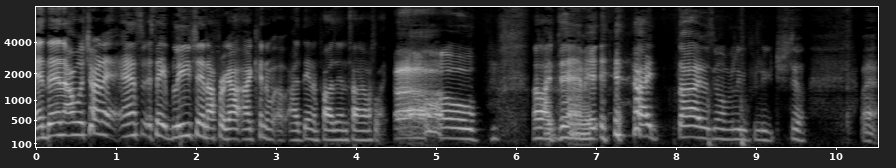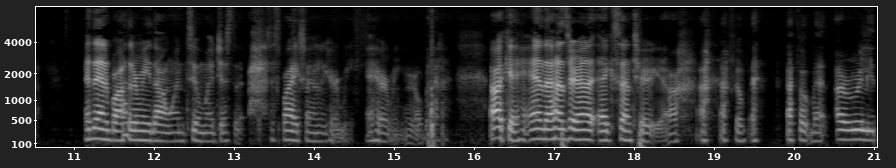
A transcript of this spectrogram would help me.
And then I was trying to answer say bleach, and I forgot. I couldn't. I didn't pause in time. I was like, oh, I'm like, damn it. I thought it was gonna be bleach too, but it didn't bother me that one too much. Just the, uh, the X Family hurt me. It hurt me real bad. Okay, and the Hunter X Hunter. Yeah, I, I feel bad. I feel bad. I really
